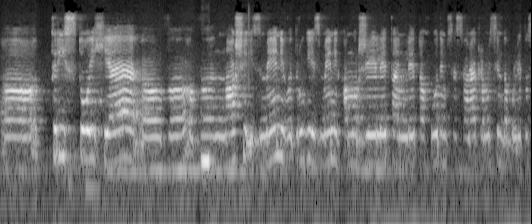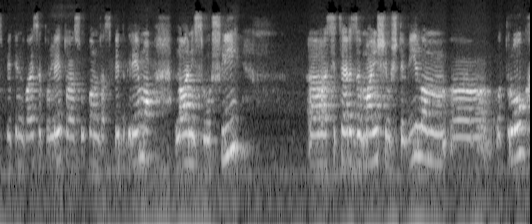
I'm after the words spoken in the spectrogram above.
300 jih je v, v naši izmeni, v drugi izmeni, kamor že leta in leta hodim. Se sem rekla, mislim, da bo letos 25 let, jaz upam, da spet gremo. Lani smo šli. Sicer z manjšim številom uh, otrok,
